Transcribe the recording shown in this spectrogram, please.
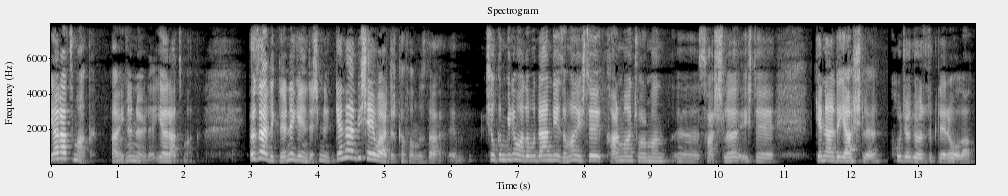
Yaratmak. Aynen evet. öyle. Yaratmak. Özelliklerine gelince şimdi genel bir şey vardır kafamızda. Ee, çılgın bilim adamı dendiği zaman işte karman çorman e, saçlı, işte genelde yaşlı, koca gözlükleri olan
